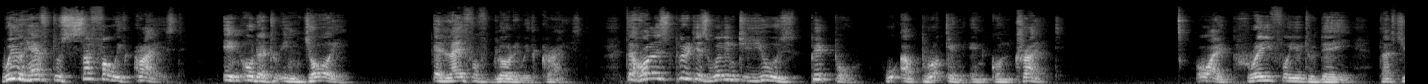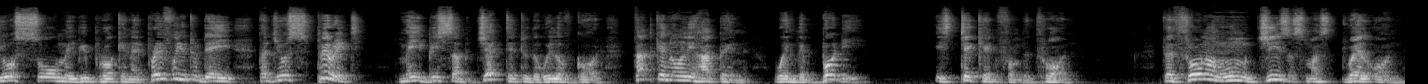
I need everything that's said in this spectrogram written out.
we'll have to suffer with Christ in order to enjoy a life of glory with Christ. The Holy Spirit is willing to use people who are broken and contrite. Oh, I pray for you today that your soul may be broken. I pray for you today that your spirit may be subjected to the will of God. That can only happen when the body is taken from the throne. The throne on whom Jesus must dwell on.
